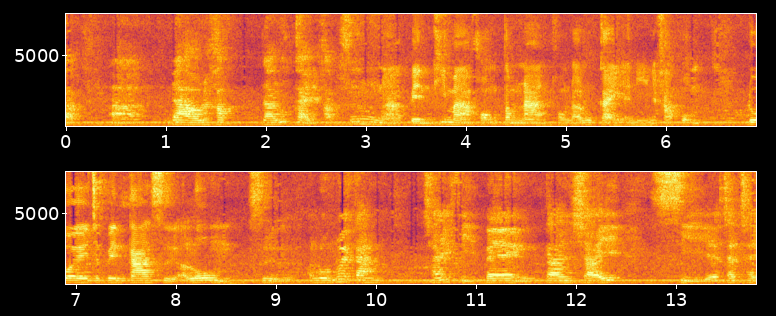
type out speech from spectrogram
กับดาวนะครับดาวลูกไก่นะครับ ซึ่งเป็นที่มาของตำนานของดาวลูกไก่อันนี้นะครับ ผมโดยจะเป็นการสื่ออารมณ์ สื่ออารมณ์ด้วยการใช้ฝีแปรงการใช้ สีจะใช้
